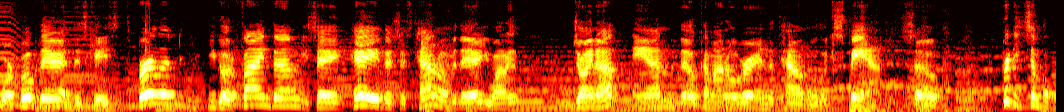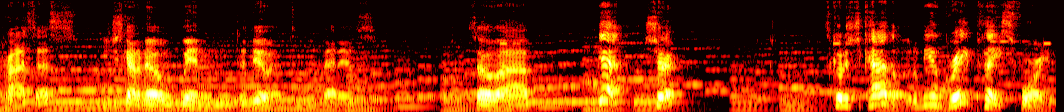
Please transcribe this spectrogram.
warp over there. In this case, it's Berland you go to find them, you say, hey, there's this town over there, you want to join up, and they'll come on over and the town will expand. So, pretty simple process. You just got to know when to do it, that is. So, uh, yeah, sure. Let's go to Chicago. It'll be a great place for you.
